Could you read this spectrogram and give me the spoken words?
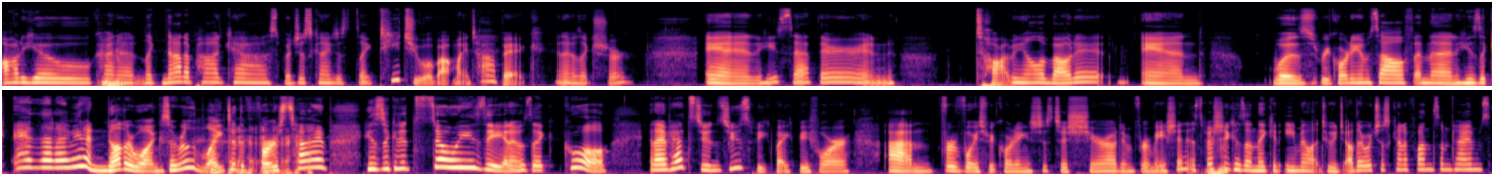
audio kind of like not a podcast but just can i just like teach you about my topic and i was like sure and he sat there and taught me all about it and was recording himself. And then he's like and then i made another one because i really liked it the first time. He's like and it's so easy. And i was like cool. And i've had students use speakpipe before um, for voice recordings just to share out information especially because then they can email it to each other which is kind of fun sometimes.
